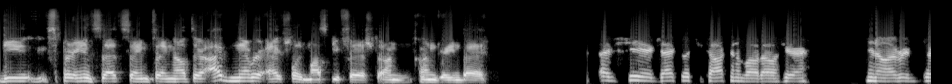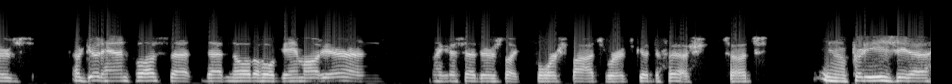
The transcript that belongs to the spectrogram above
Do you experience that same thing out there? I've never actually musky fished on on Green Bay. I see exactly what you're talking about out here. You know, every there's a good handful of us that that know the whole game out here, and like I said, there's like four spots where it's good to fish. So it's you know pretty easy to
